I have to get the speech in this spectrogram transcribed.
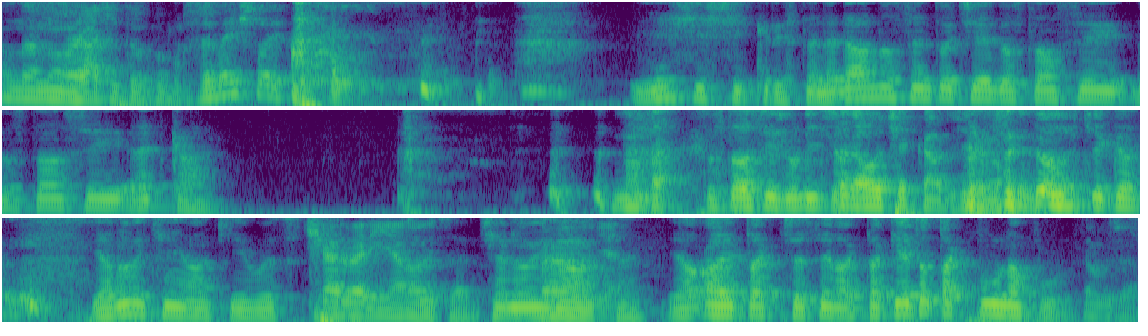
No, no, no, já ti to přemýšlej. Ježiši Kriste, nedávno jsem to čet, dostal si, dostal si red card. No tak, Dostal si se žolíka. dalo čekat, že se dalo čekat. Janovice nějaký, nebo něco. Červený Janovice. Správně. Janovice. Jo, ale tak přesně tak. Tak je to tak půl na půl. Dobře.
